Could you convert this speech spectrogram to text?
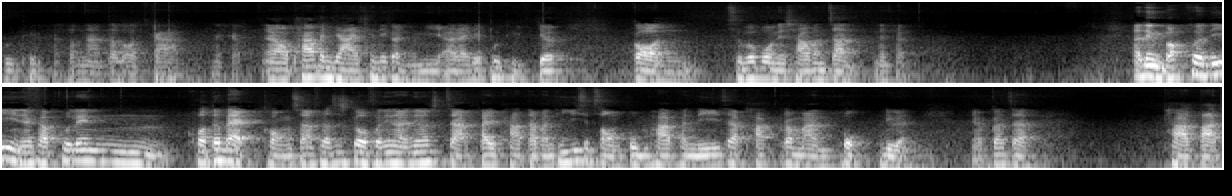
พูดถึงตำนานตลอดกาลนะครับ เอาภาพบรรยายแค่นี้ก่อนมีอะไรให้พูดถึงเยอะก่อนซูเปอร์โบว์ในเช้าวันจันทร์นะครับ อันหนึ่งบร็อกเพอร์ดี้นะครับ ผู้เล่นควอเตอร์แบ็กของซานฟรานซิสโกโฟร์ตี้ไนเนอร์จะไปผ่าตัดวันที่ 22 กุมภาพันธ์นี้จะพักประมาณ 6 เดือนนะครับก็จะผ่าตัด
